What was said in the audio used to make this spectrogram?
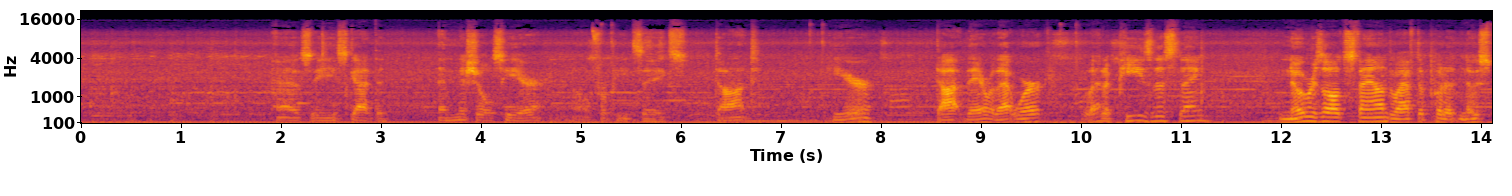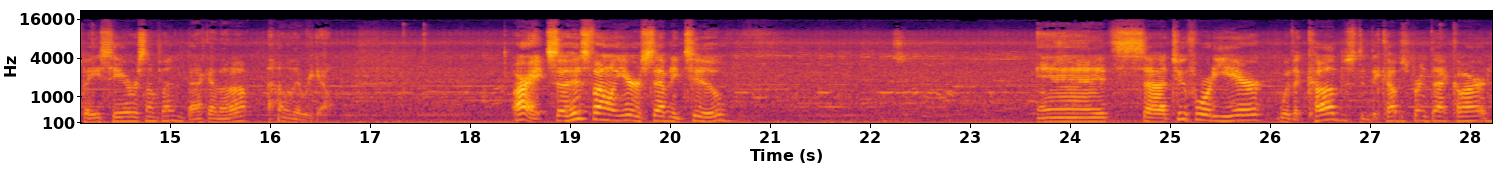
As he's got the initials here. Oh, for Pete's sakes. Dot here. Dot there. Will that work? Will that appease this thing? No results found. Do I have to put a no space here or something? Back that up? Oh, there we go. All right, so his final year is 72. And it's uh, 240 year with the Cubs. Did the Cubs print that card?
